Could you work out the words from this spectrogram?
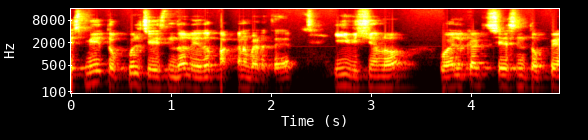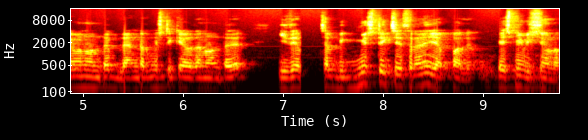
ఎస్మి తప్పులు చేసిందో లేదో పక్కన పెడితే ఈ విషయంలో వైల్డ్ కట్ చేసిన తప్పు ఏమైనా ఉంటే బ్లెండర్ మిస్టేక్ ఏదైనా ఉంటే ఇదే చాలా బిగ్ మిస్టేక్ చేశారని చెప్పాలి యష్మి విషయంలో.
